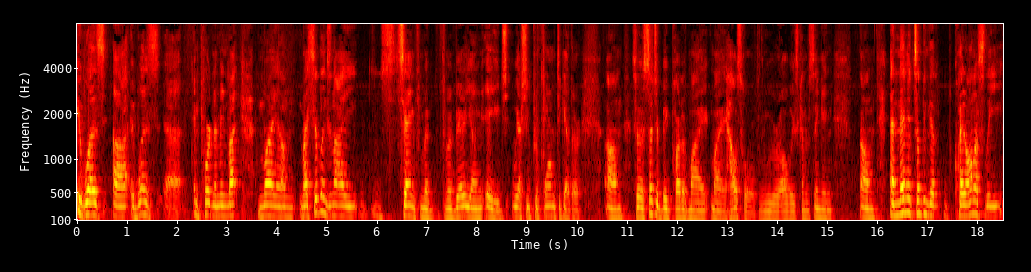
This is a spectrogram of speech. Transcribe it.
it was uh, it was uh, important. I mean, my my um, my siblings and I sang from a from a very young age. We actually performed together, um, so it's such a big part of my my household. we were always kind of singing, um, and then it's something that, quite honestly,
